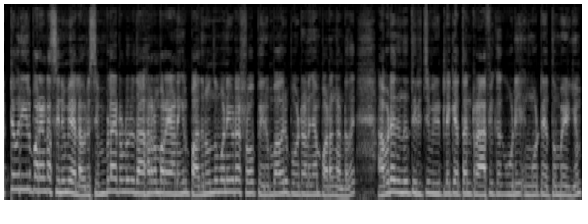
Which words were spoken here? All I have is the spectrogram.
ഒറ്റ വരിയിൽ പറയേണ്ട സിനിമയല്ല. ഒരു സിമ്പിൾ ആയിട്ടുള്ള ഒരു ഉദാഹരണം പറയുകയാണെങ്കിൽ പതിനൊന്ന് മണിയുടെ ഷോ പെരുമ്പാവൂർ പോയിട്ടാണ് ഞാൻ പടം കണ്ടത്. അവിടെ നിന്ന് തിരിച്ച് വീട്ടിലേക്ക് എത്താൻ ട്രാഫിക് ഒക്കെ കൂടി ഇങ്ങോട്ട് എത്തുമ്പോഴേക്കും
